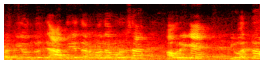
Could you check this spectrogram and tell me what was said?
ಪ್ರತಿಯೊಂದು ಜಾತಿ ಧರ್ಮದವರು ಸಹ ಅವರಿಗೆ ಇವತ್ತು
